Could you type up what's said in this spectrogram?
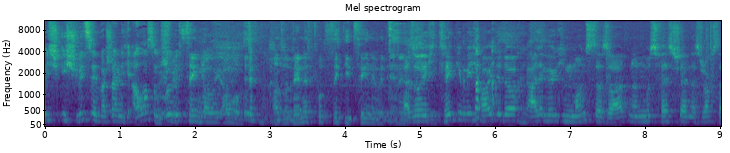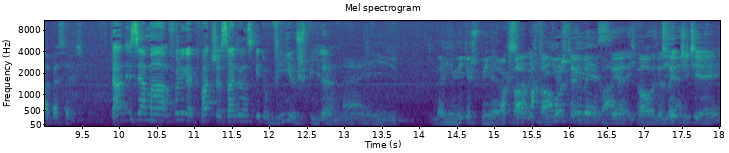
Ich, ich schwitze den wahrscheinlich aus Du und Ulrich. schwitzt den, glaube ich, aus. Also Dennis putzt sich die Zähne mit Energy Also ich Drink. trinke mich heute durch alle möglichen Monstersorten und muss feststellen, dass Rockstar besser ist. Das ist ja mal völliger Quatsch, es sei denn, es geht um Videospiele. Nein, welche Videospiele? Ich Rockstar macht war heute, Videospiele? War- sehr, ich war heute sehr, GTA.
